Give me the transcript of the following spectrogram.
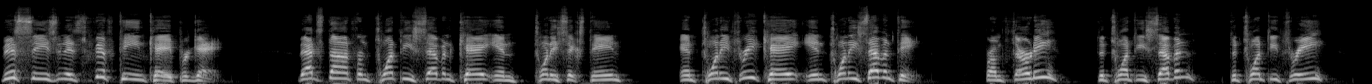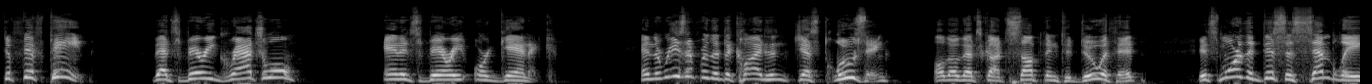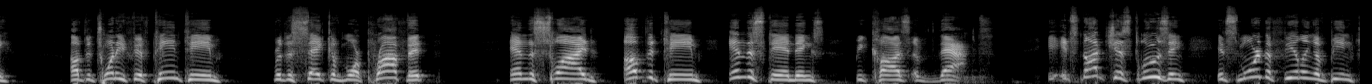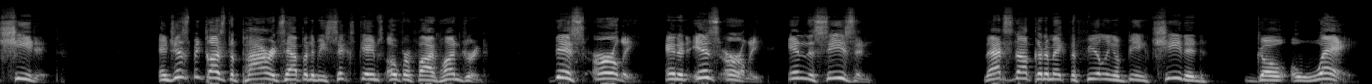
This season is 15K per game. That's down from 27K in 2016 and 23K in 2017. From 30 to 27 to 23 to 15. That's very gradual and it's very organic. And the reason for the decline isn't just losing, although that's got something to do with it. It's more the disassembly of the 2015 team for the sake of more profit and the slide of the team in the standings because of that. It's not just losing, it's more the feeling of being cheated. And just because the Pirates happen to be six games over 500 this early, and it is early in the season, that's not going to make the feeling of being cheated go away.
